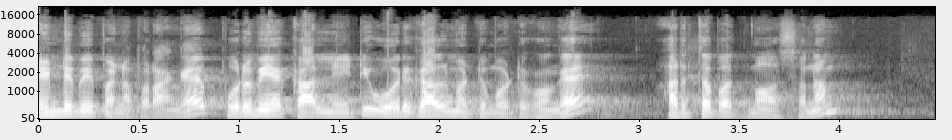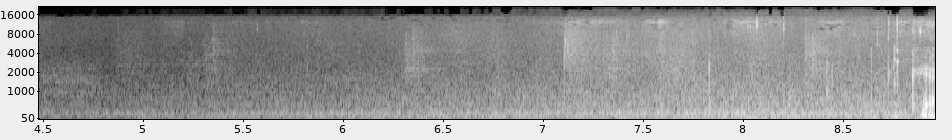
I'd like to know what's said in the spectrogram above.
ரெண்டுமே பண்ண போகிறாங்க பொறுமையாக கால் நீட்டி ஒரு கால் மட்டும் போட்டுக்கோங்க. அர்த்த பத்மாசனம். ஓகே.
